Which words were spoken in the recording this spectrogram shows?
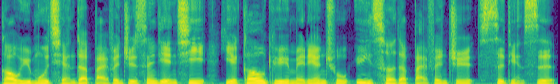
高于目前的百分之三点七，也高于美联储预测的百分之四点四。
